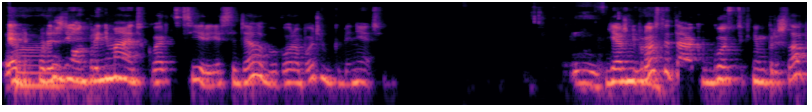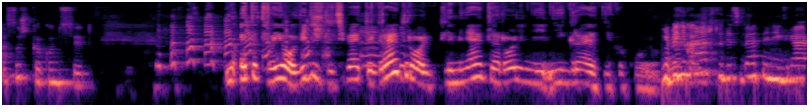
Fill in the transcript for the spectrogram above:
это, а... подожди, он принимает в квартире. Я сидела в его рабочем кабинете. Ну, я же не просто так в гости к нему пришла послушать, как он сыт. Ну, это твое, видишь, для тебя это играет роль, для меня эта роль не, не играет никакую. Я понимаю, кажется. что для тебя это не играет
